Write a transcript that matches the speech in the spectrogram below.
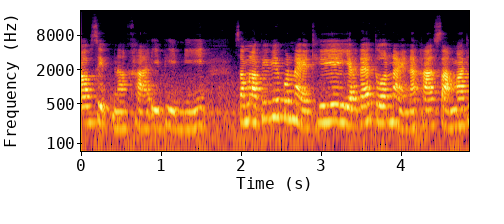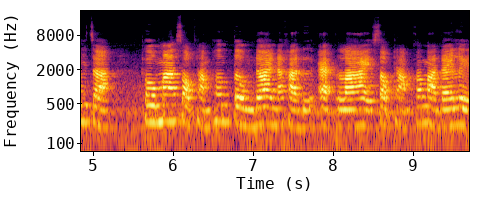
790นะคะ EP นี้ สำหรับพี่ๆคนไหนที่อยากได้ตัวไหนนะคะ สามารถที่จะโทรมาสอบถามเพิ่มเติมได้นะคะ หรือแอดไลน์สอบถามเข้ามาได้เลย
